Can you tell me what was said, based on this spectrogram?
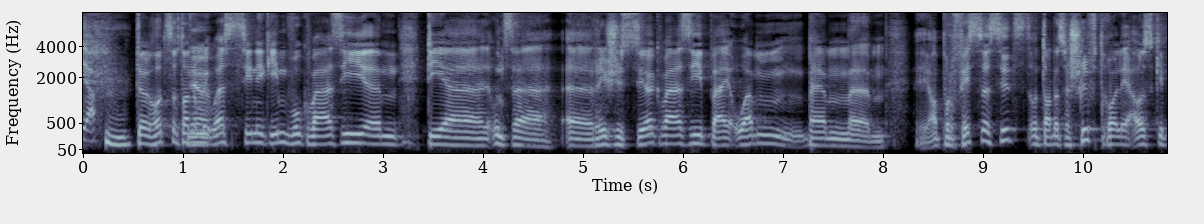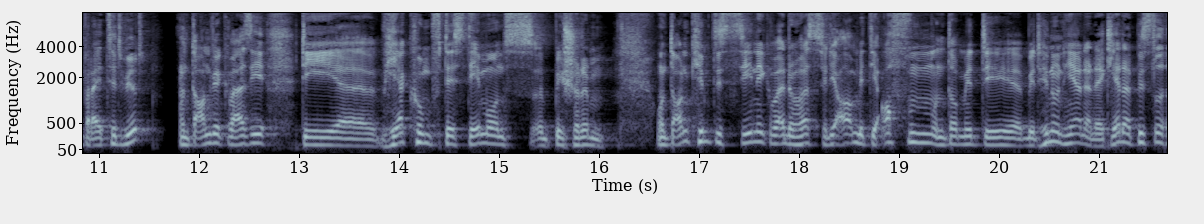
Ja. Mhm. Da hat es doch dann ja. noch eine Szene gegeben, wo quasi ähm, der unser äh, Regisseur quasi bei einem beim ähm, ja, Professor sitzt und dann so eine Schriftrolle ausgebreitet wird. Und dann wird quasi die äh, Herkunft des Dämons äh, beschrieben. Und dann kommt die Szene, weil du hast ja mit die Affen und da mit die, mit hin und her, und dann erklärt er ein bisschen.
